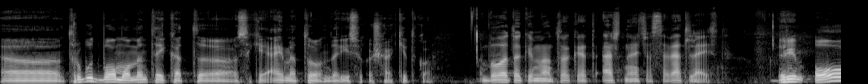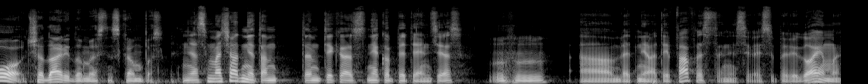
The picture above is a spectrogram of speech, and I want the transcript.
Uh, turbūt buvo momentai, kad, uh, sakė, ai metu darysiu kažką kitko. Buvo tokiu metu, kad aš norėčiau save atleisti. Rim, o, čia dar įdomesnis kampas. Nes mačiau ne tam, tam tikras nekompetencijas, Uh -huh. a, bet nėra taip paprasta, nes yra įsipareigojimai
